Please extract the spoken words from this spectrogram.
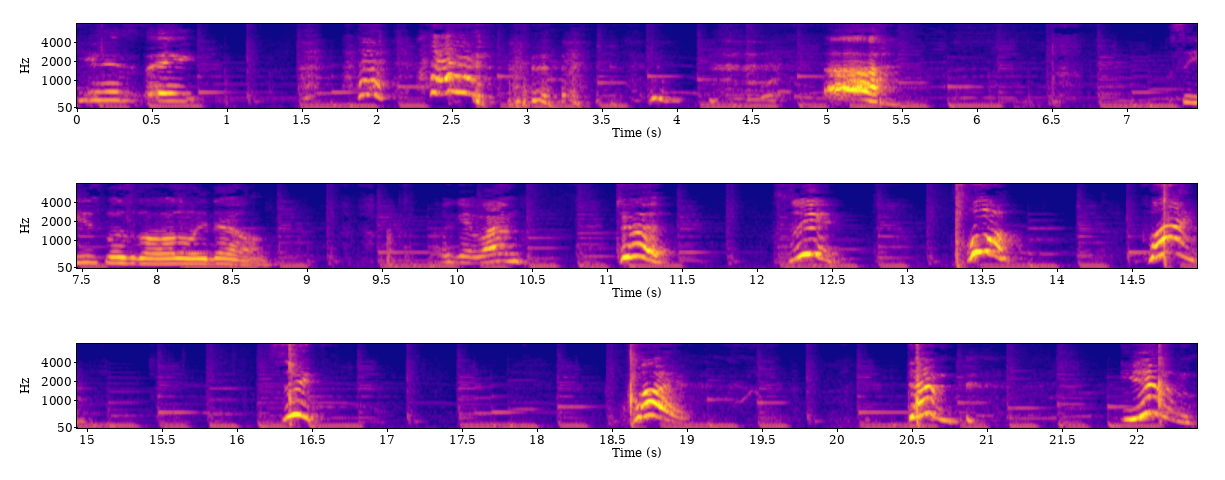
You didn't say. ah. So you're supposed to go all the way down. Okay, one, two, three, four, five, six, five, ten, eleven,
